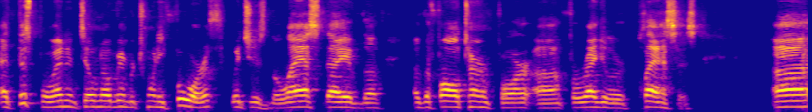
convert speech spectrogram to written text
at this point until November 24th, which is the last day of the of the fall term for uh, for regular classes. Uh,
